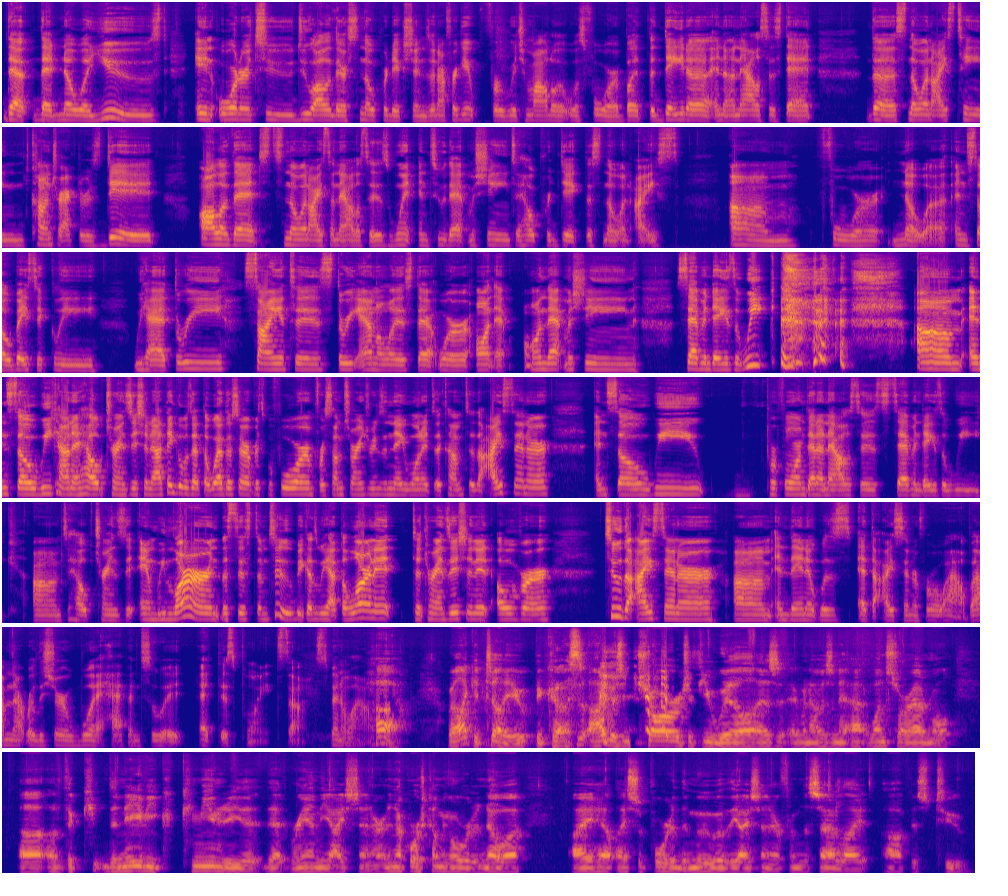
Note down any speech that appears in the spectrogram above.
that that NOAA used in order to do all of their snow predictions. And I forget for which model it was for but the data and analysis that the snow and ice team contractors did all of that snow and ice analysis went into that machine to help predict the snow and ice um, for NOAA. And so basically, we had three scientists, three analysts that were on that on that machine seven days a week. um, and so we kind of helped transition. I think it was at the Weather Service before, and for some strange reason, they wanted to come to the Ice Center, and so we performed that analysis seven days a week um, to help transit. And we learned the system too because we had to learn it to transition it over to the ice center um, and then it was at the ice center for a while but i'm not really sure what happened to it at this point so it's been a while. Huh. well i could tell you because i was in charge if you will as when i was an one star admiral uh, of the the navy community that, that ran the ice center. And of course coming over to noaa I, I supported the move of the ice center from the satellite office to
